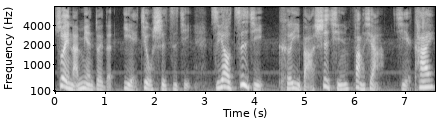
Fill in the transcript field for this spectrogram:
最难面对的也就是自己，只要自己可以把事情放下、解开，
